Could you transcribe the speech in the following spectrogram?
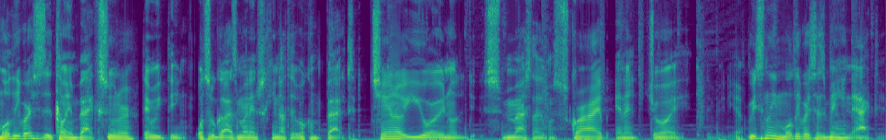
MultiVersus is coming back sooner than we think. What's up guys, my name is KingDiante. Welcome back to channel. You already know to do. Smash like and subscribe and enjoy the video. Recently, MultiVersus has been inactive.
